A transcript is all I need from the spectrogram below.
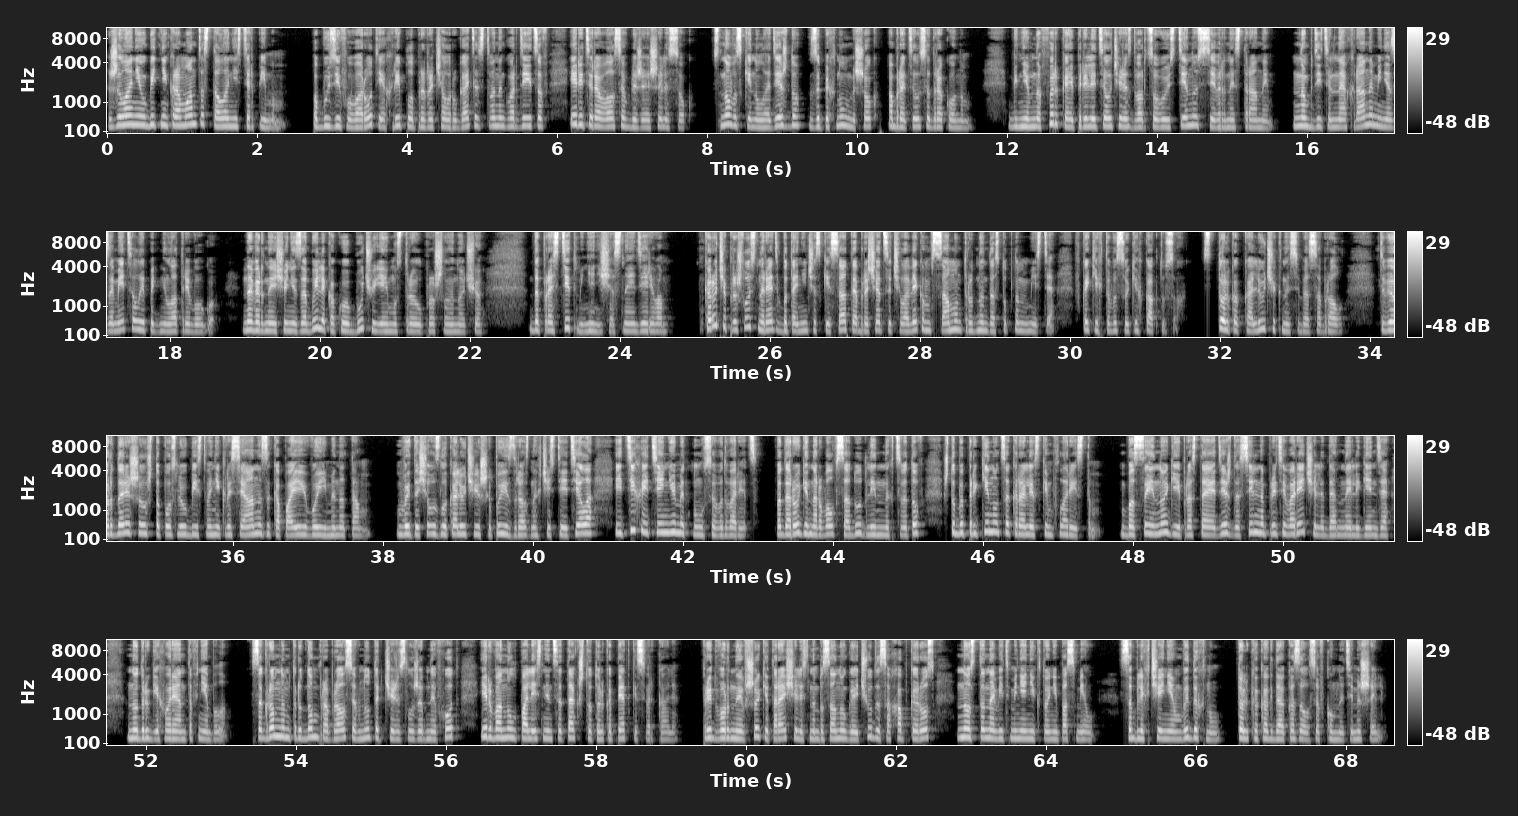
Желание убить некроманта стало нестерпимым. Побузив у ворот, я хрипло прорычал ругательство на гвардейцев и ретировался в ближайший лесок. Снова скинул одежду, запихнул мешок, обратился драконом. Гневно фыркая, перелетел через дворцовую стену с северной стороны. Но бдительная охрана меня заметила и подняла тревогу. Наверное, еще не забыли, какую бучу я им устроил прошлой ночью. Да простит меня несчастное дерево. Короче, пришлось нырять в ботанический сад и обращаться человеком в самом труднодоступном месте, в каких-то высоких кактусах. Столько колючек на себя собрал. Твердо решил, что после убийства Некрасиана закопаю его именно там. Вытащил злоколючие шипы из разных частей тела и тихой тенью метнулся во дворец. По дороге нарвал в саду длинных цветов, чтобы прикинуться королевским флористом. Босые ноги и простая одежда сильно противоречили данной легенде, но других вариантов не было. С огромным трудом пробрался внутрь через служебный вход и рванул по лестнице так, что только пятки сверкали. Придворные в шоке таращились на босоногое чудо с охапкой роз, но остановить меня никто не посмел. С облегчением выдохнул, только когда оказался в комнате Мишель.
